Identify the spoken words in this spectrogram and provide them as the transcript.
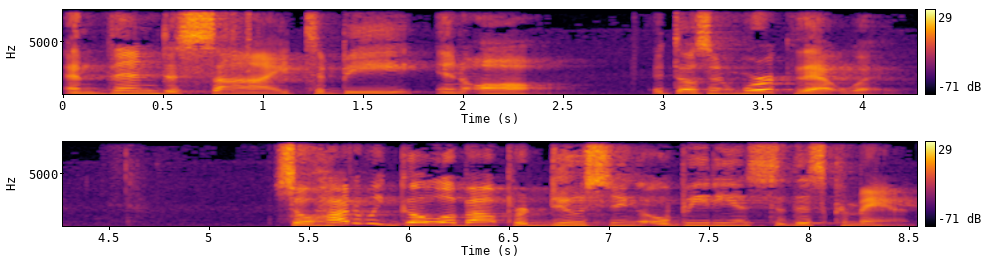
and then decide to be in awe. It doesn't work that way. So, how do we go about producing obedience to this command?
